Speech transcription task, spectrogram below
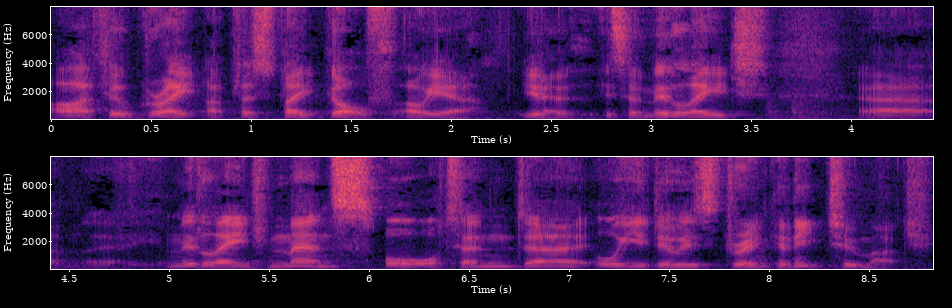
Oh, I feel great. I just played golf. Oh, yeah. You know, it's a middle-aged uh, middle-aged man's sport, and uh, all you do is drink and eat too much.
